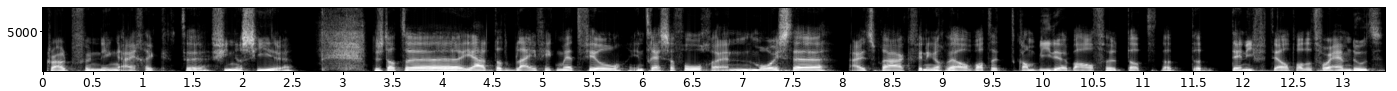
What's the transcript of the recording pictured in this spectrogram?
crowdfunding eigenlijk te financieren. Dus dat, uh, ja, dat blijf ik met veel interesse volgen. En de mooiste uitspraak vind ik nog wel wat het kan bieden, behalve dat, dat, dat Danny vertelt wat het voor hem doet,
